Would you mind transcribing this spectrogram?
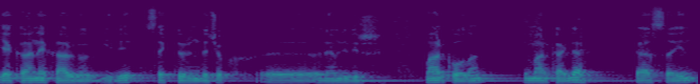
GKN Kargo gibi sektöründe çok e, önemli bir marka olan bir markayla Galatasaray'ın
